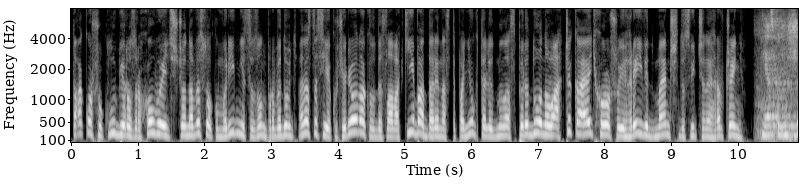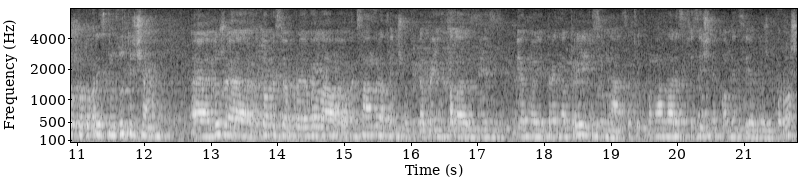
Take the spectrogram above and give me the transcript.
Також у клубі розраховують, що на високому рівні сезон проведуть Анастасія Кучерьонок, Владислава Кіба, Дарина Степанюк та Людмила Спиридонова. Чекають хорошої гри від менш досвідчених гравчинь. Я скажу, що по товариським зустрічам дуже добре себе проявила Олександра Тинчук, яка приїхала зі збірної 3 на 3 і 17. От вона зараз в фізичних кондиціях дуже хороша.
